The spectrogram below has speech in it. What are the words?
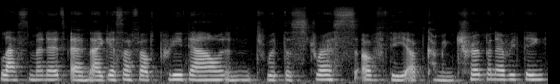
last minute and I guess I felt pretty down and with the stress of the upcoming trip and everything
